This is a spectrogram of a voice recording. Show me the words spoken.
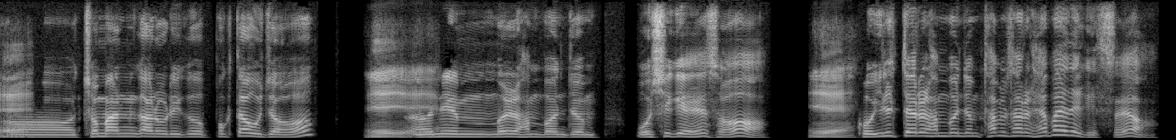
예, 어 조만간 우리 그 복다우저 예, 예. 어, 님을 한번 좀 오시게 해서 예. 고 일대를 한번 좀 탐사를 해 봐야 되겠어요.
